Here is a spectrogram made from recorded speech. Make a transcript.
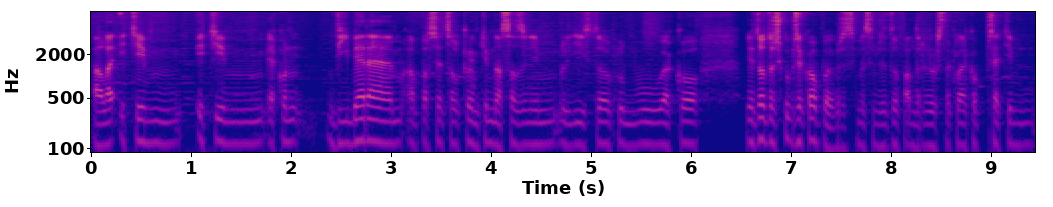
ale i tím, i tím jako výběrem a prostě celkovým tím nasazením lidí z toho klubu jako mě to trošku překvapuje, protože si myslím, že to v Underdogs takhle jako předtím,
